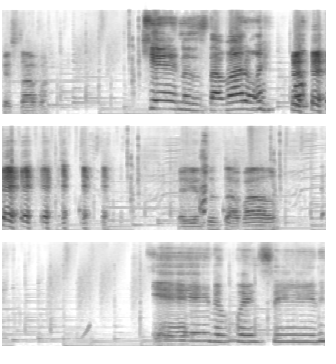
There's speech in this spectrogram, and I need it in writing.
qué estafa. ¿Qué? Nos estafaron. Me siento estafado. ¿Qué? No puede ser.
